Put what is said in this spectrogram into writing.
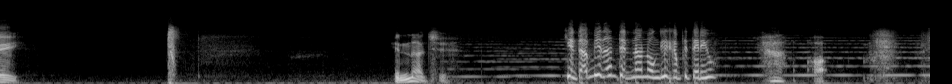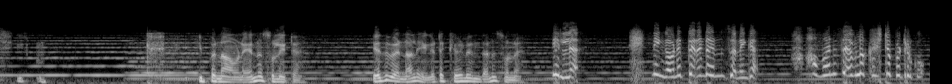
ஏய். என்னாச்சு? என் தம்பி தான் திட்டினான்னு உங்களுக்கு எப்படி தெரியும்? இப்ப நான் அவனை என்ன சொல்லிட்டேன்? எது வேணாலும் என்கிட்ட கேளுன்னு தானே சொன்னேன். இல்ல நீங்க அவனை திருடன்னு சொன்னீங்க. அவன் மனசு எவ்வளவு கஷ்டப்பட்டிருக்கும்.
